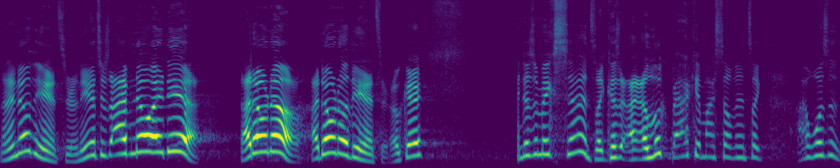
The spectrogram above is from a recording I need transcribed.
And I know the answer. And the answer is, I have no idea. I don't know. I don't know the answer, okay? It doesn't make sense. Like, because I look back at myself and it's like, I wasn't,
